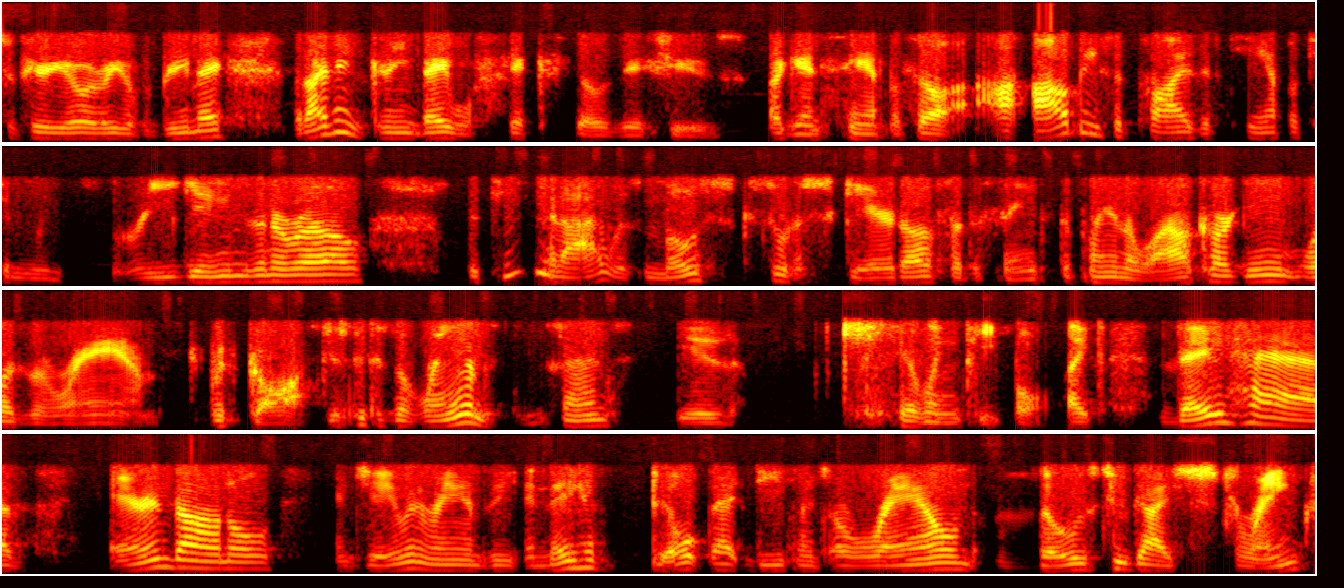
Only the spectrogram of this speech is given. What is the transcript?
superiority over Green Bay, but I think Green Bay will fix those issues against Tampa. So I, I'll be surprised if Tampa can win three games in a row the team that I was most sort of scared of for the Saints to play in the wild card game was the Rams with Goff, just because the Rams defense is killing people. Like they have Aaron Donald and Jalen Ramsey, and they have built that defense around those two guys' strengths,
